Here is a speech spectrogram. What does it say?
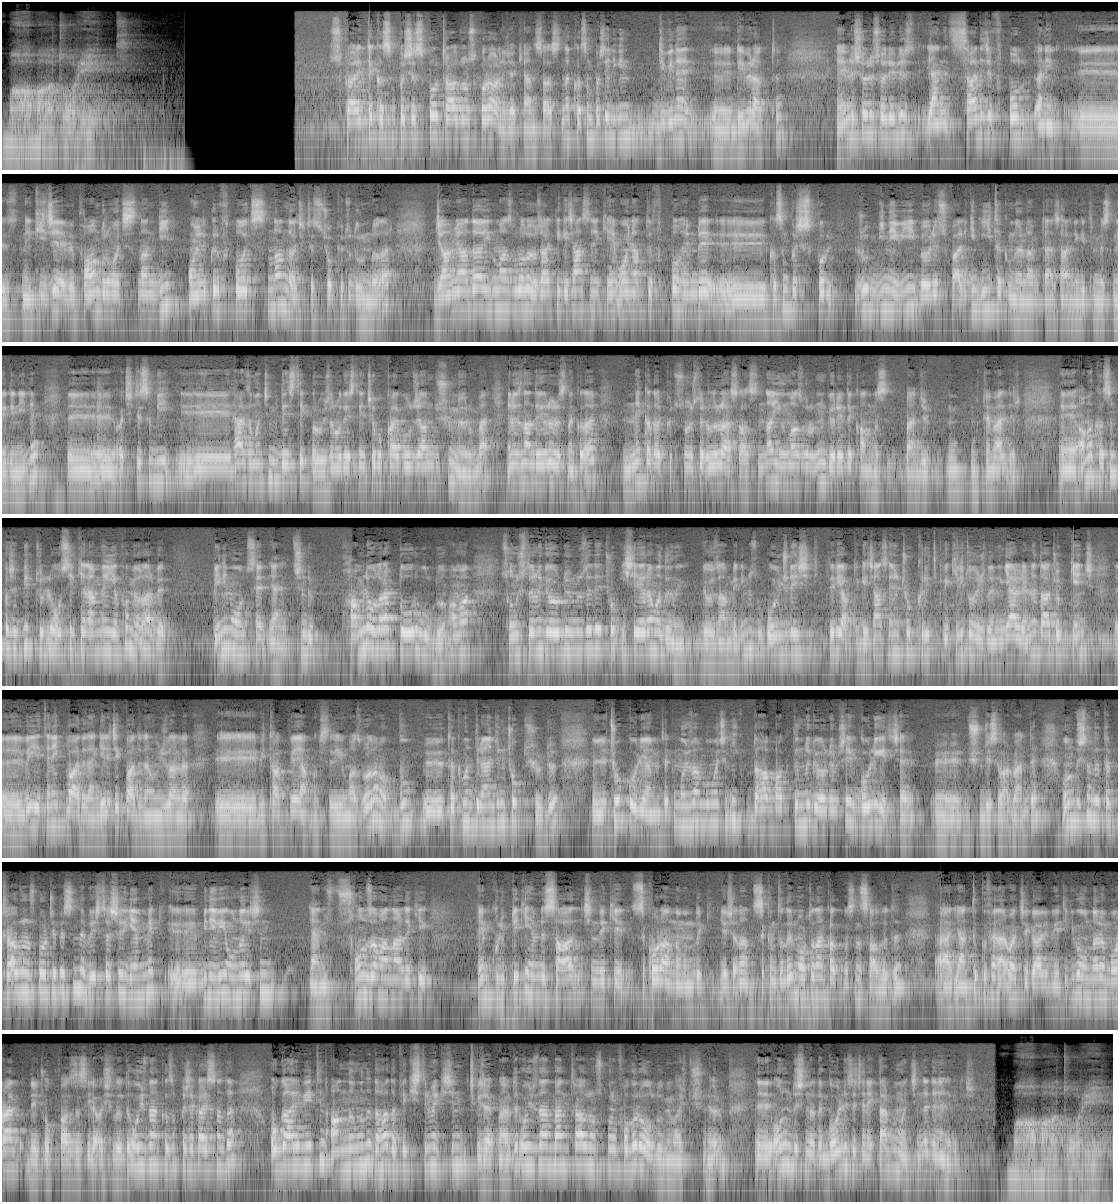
Baba Torik. Süper Lig'de Kasımpaşa Spor Trabzonspor'u ağırlayacak kendisi aslında. Kasımpaşa ligin dibine e, demir attı. Hem de şöyle söyleyebiliriz yani sadece futbol hani e, netice ve puan durumu açısından değil oynadıkları futbol açısından da açıkçası çok kötü durumdalar. Camiada Yılmaz Vural özellikle geçen seneki hem oynattığı futbol hem de e, Kasımpaşa Spor'u bir nevi böyle Süper Lig'in iyi takımlarından bir tanesi haline getirmesi nedeniyle e, açıkçası bir e, her zaman için bir destek var. O yüzden o desteğin çabuk kaybolacağını düşünmüyorum ben. En azından devre arasına kadar ne kadar kötü sonuçlar alırlarsa aslında Yılmaz Vural'ın görevde kalması bence mu- muhtemeldir. E, ama Kasımpaşa bir türlü o silkelenmeyi yapamıyorlar ve benim o yani şimdi hamle olarak doğru bulduğum ama sonuçlarını gördüğümüzde de çok işe yaramadığını gözlemlediğimiz oyuncu değişiklikleri yaptı. Geçen sene çok kritik ve kilit oyuncularının yerlerine daha çok genç e, ve yetenek vadeden, gelecek vadeden oyuncularla e, bir takviye yapmak istedi Yılmaz Vural ama bu e, takımın direncini çok düşürdü. Çok gol yiyen bir takım. O yüzden bu maçın ilk daha baktığımda gördüğüm şey golü geçeceği e, düşüncesi var bende. Onun dışında tabii Trabzonspor cephesinde Beşiktaş'ı yenmek e, bir nevi onlar için yani son zamanlardaki hem kulüpteki hem de saha içindeki skor anlamındaki yaşanan sıkıntıların ortadan kalkmasını sağladı. Ee, Yani tıpkı Fenerbahçe galibiyeti gibi onlara moral de çok fazlasıyla aşıladı. O yüzden Kasımpaşa karşısında da o galibiyetin anlamını daha da pekiştirmek için çıkacaklardır. O yüzden ben Trabzonspor'un favori olduğu bir maç düşünüyorum. Ee, Onun dışında da gollü seçenekler bu maç için de denenebilir. Baba Torik.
